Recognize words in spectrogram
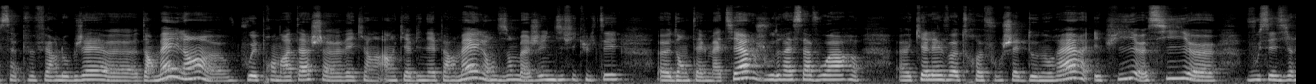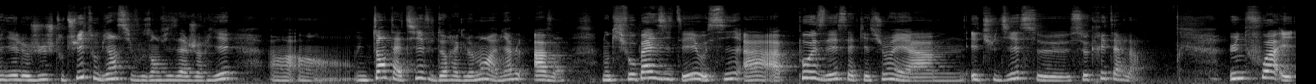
ça peut faire l'objet euh, d'un mail, hein. vous pouvez prendre attache avec un, cabinet par mail en disant bah, j'ai une difficulté euh, dans telle matière, je voudrais savoir quelle est votre fourchette d'honoraires et puis si vous saisiriez le juge tout de suite ou bien si vous envisageriez une tentative de règlement amiable avant. Donc il ne faut pas hésiter aussi à, poser cette question et à étudier ce, ce critère-là. Une fois, et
